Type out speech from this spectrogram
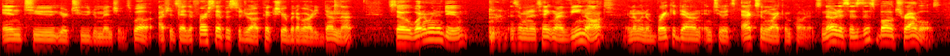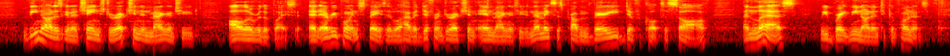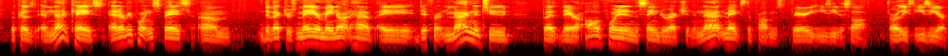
into your two dimensions. Well, I should say the first step is to draw a picture, but I've already done that. So what I'm going to do is I'm going to take my V naught and I'm going to break it down into its X and Y components. Notice as this ball travels, V naught is going to change direction and magnitude all over the place. At every point in space, it will have a different direction and magnitude, and that makes this problem very difficult to solve unless we break V naught into components. Because in that case, at every point in space, um, the vectors may or may not have a different magnitude, but they are all pointed in the same direction, and that makes the problems very easy to solve, or at least easier.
